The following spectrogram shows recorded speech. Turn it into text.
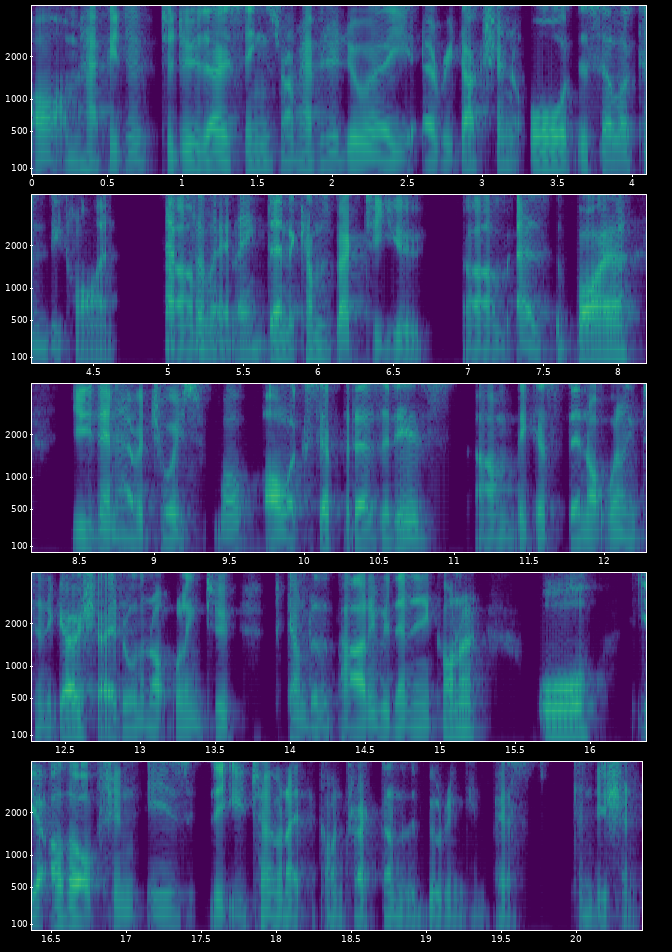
oh, I'm happy to, to do those things, or I'm happy to do a, a reduction, or the seller can decline. Um, Absolutely. Um, then it comes back to you um, as the buyer. You then have a choice. Well, I'll accept it as it is um, because they're not willing to negotiate, or they're not willing to to come to the party with anything on it, or your other option is that you terminate the contract under the building pest condition.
